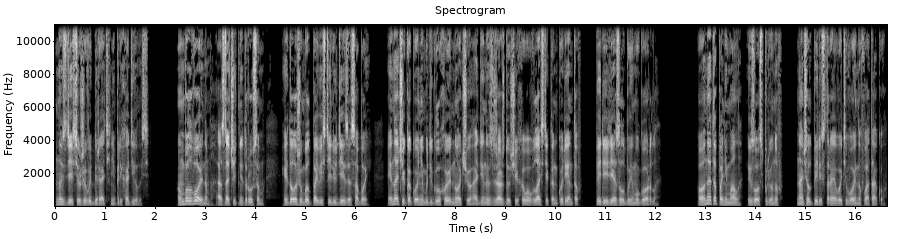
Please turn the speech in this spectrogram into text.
Но здесь уже выбирать не приходилось. Он был воином, а значит не трусом, и должен был повести людей за собой. Иначе какой-нибудь глухой ночью один из жаждущих его власти конкурентов перерезал бы ему горло. Он это понимал и, зло сплюнув, начал перестраивать воинов в атаку.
